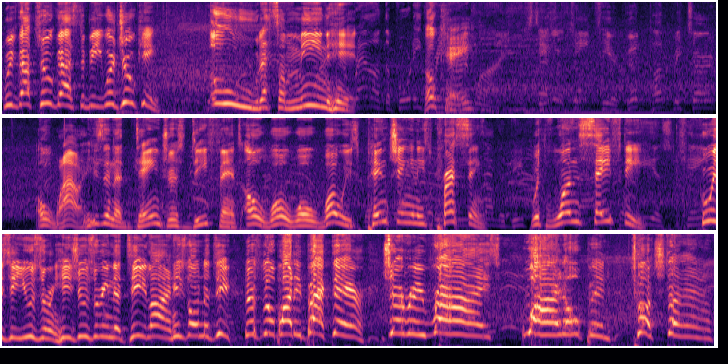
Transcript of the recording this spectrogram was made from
We've got two guys to beat. We're juking. Ooh, that's a mean hit. Okay. Oh, wow. He's in a dangerous defense. Oh, whoa, whoa, whoa. He's pinching and he's pressing with one safety. Who is he using? He's using the D line. He's on the D. There's nobody back there. Jerry Rice, wide open, touchdown.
